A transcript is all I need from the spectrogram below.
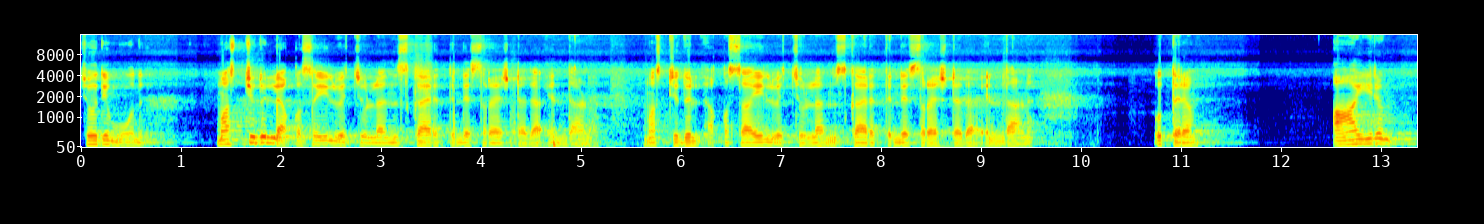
ചോദ്യം മൂന്ന് മസ്ജിദുൽ അഖസയിൽ വെച്ചുള്ള നിസ്കാരത്തിന്റെ ശ്രേഷ്ഠത എന്താണ്? മസ്ജിദുൽ അഖസയിൽ വെച്ചുള്ള നിസ്കാരത്തിന്റെ ശ്രേഷ്ഠത എന്താണ്? ഉത്തരം ആയിരം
